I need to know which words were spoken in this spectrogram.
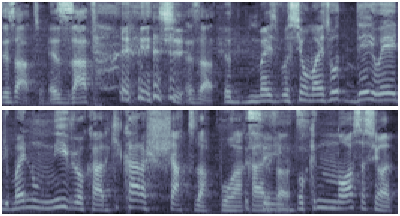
Exato. Exatamente. Exato. Eu- mas assim, eu mais odeio ele, mas num nível, cara, que cara chato da porra, cara. Sim. Exato. O que, nossa senhora.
